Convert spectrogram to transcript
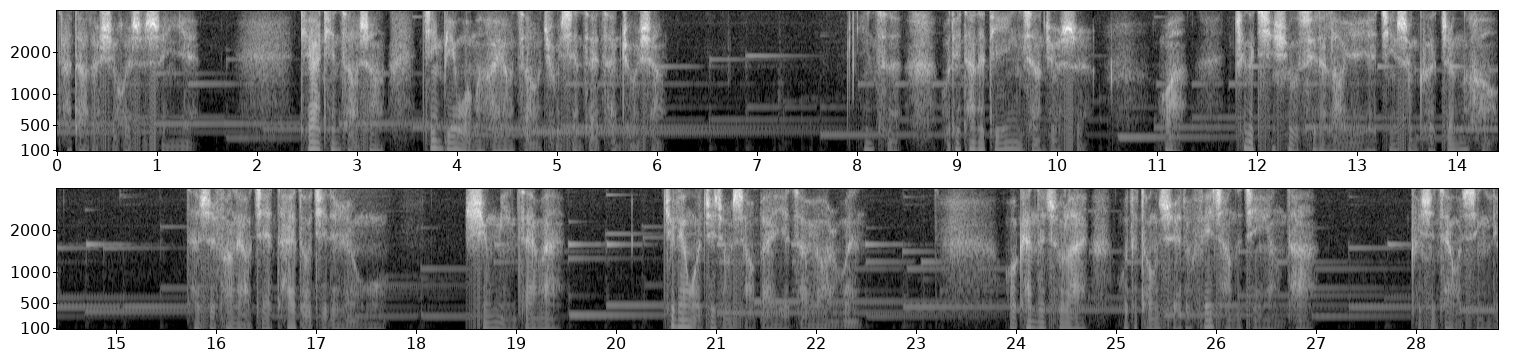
他到的时候是深夜，第二天早上竟比我们还要早出现在餐桌上。因此，我对他的第一印象就是：哇，这个七十五岁的老爷爷精神可真好。他是芳疗界泰斗级的人物，声名在外，就连我这种小白也早有耳闻。我看得出来，我的同学都非常的敬仰他，可是，在我心里，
